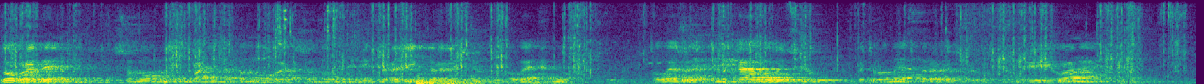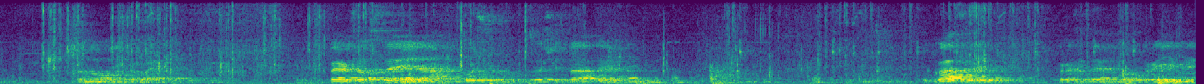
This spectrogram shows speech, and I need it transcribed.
Добрий день, шановні пані та панове, шановні Віктора Вікторовичу, колеги, Олеже Михайловичу, Петро Несторовичу, Андрію Івановичу, шановні колеги. Перш за все я хочу зачитати укази президента України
